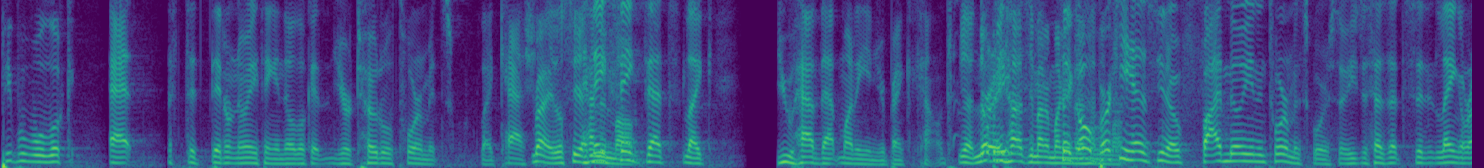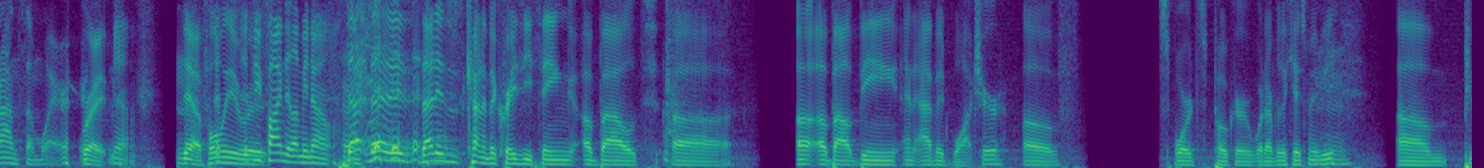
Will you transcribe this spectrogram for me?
people will look at if they, they don't know anything, and they'll look at your total tournaments like cash. Right, they'll see a and they Hendon mob. think that's like you have that money in your bank account. Yeah, nobody Right? has the amount of money. It's like, oh, Berkey has you know five million in tournament scores, so he just has that sitting laying around somewhere. Right. Yeah. Yeah. If only you If you find it, let me know. that that is that is kind of the crazy thing about uh, uh about being an avid watcher of sports, poker, whatever the case may be. Mhm. Um, pe-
